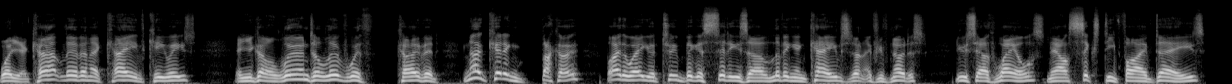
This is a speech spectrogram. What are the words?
well, you can't live in a cave, Kiwis, and you've got to learn to live with COVID. No kidding, bucko. By the way, your two biggest cities are living in caves. I don't know if you've noticed. New South Wales, now 65 days,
